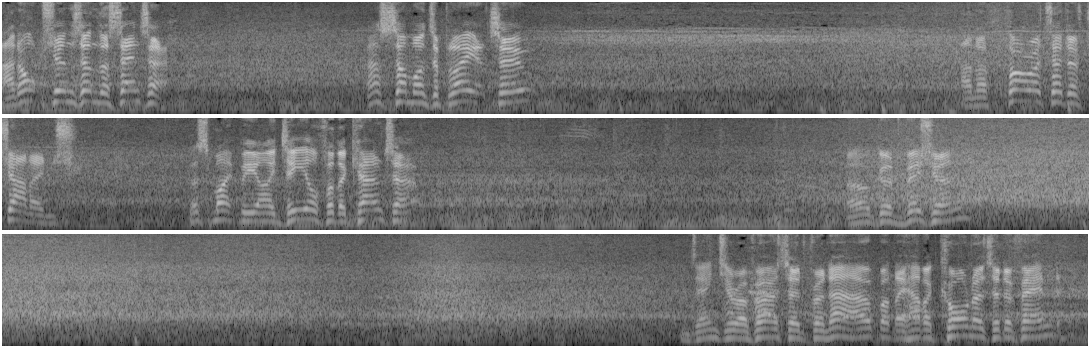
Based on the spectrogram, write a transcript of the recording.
And options in the centre. Has someone to play it to. An authoritative challenge. This might be ideal for the counter. Oh, good vision. Danger averted for now, but they have a corner to defend.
